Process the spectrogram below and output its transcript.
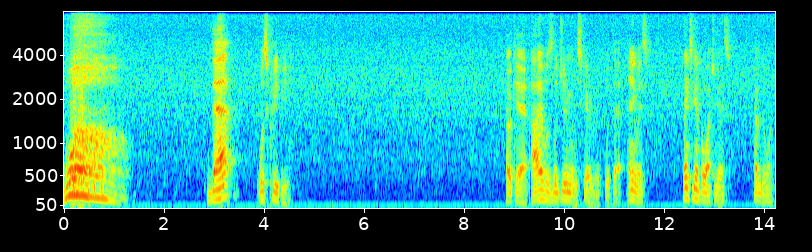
Whoa! That was creepy. Okay, I was legitimately scared with, with that. Anyways, thanks again for watching, guys. Have a good one.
